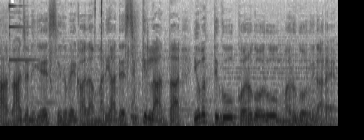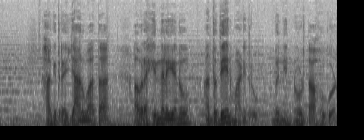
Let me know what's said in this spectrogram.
ಆ ರಾಜನಿಗೆ ಸಿಗಬೇಕಾದ ಮರ್ಯಾದೆ ಸಿಕ್ಕಿಲ್ಲ ಅಂತ ಇವತ್ತಿಗೂ ಕೊರಗೋರು, ಮರುಗೋರು ಇದ್ದಾರೆ. ಹಾಗಿದ್ರೆ ಯಾರು ಆತ? ಅವರ ಹಿನ್ನೆಲೆಯೇನು ಅಂಥದ್ದೇನು ಮಾಡಿದ್ರು? ಬನ್ನಿ ನೋಡ್ತಾ ಹೋಗೋಣ.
